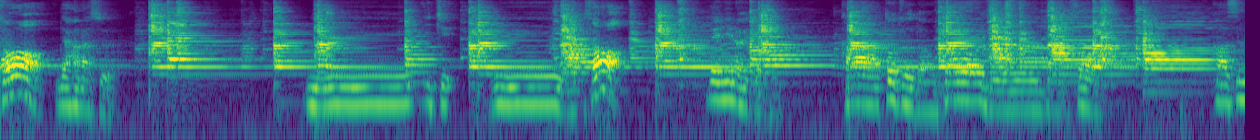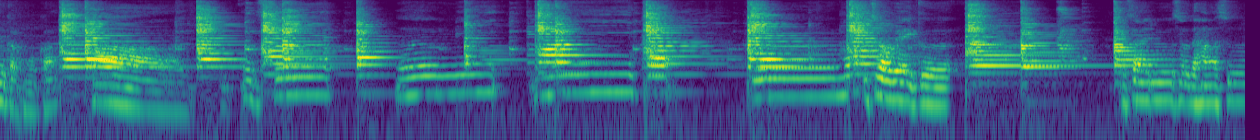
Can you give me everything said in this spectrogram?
そう。で離す2 1 2そう。で2の糸かとつどんとずどんそう。かすみかくもか。かすみかくも一番上行く。押さえるそれで離すにそう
